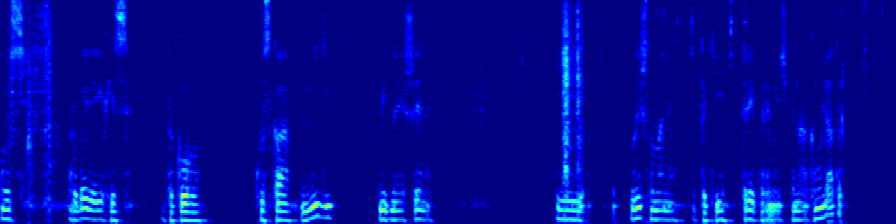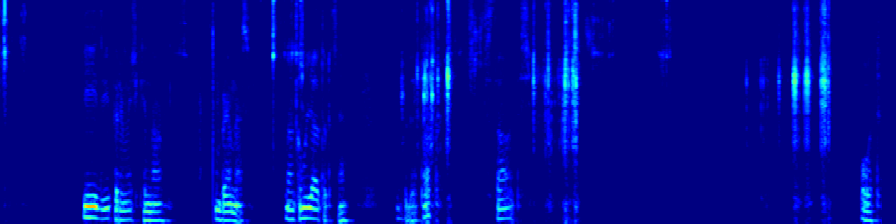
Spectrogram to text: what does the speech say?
Ось робив я їх із такого куска міді, мідної шини. І вийшло в мене такі три перемички на акумулятор і дві перемички на БМС. На акумулятор це буде так ставитись. От.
